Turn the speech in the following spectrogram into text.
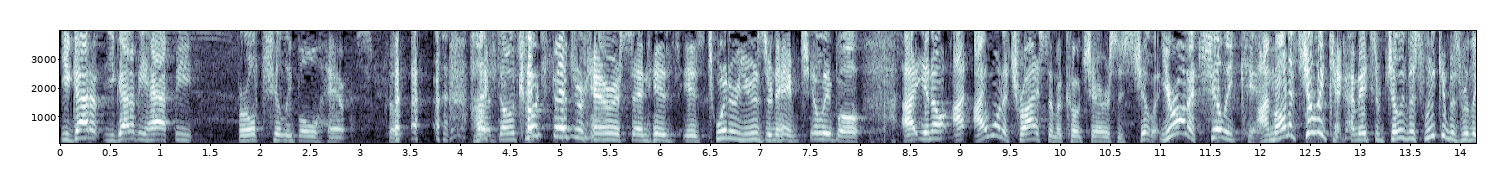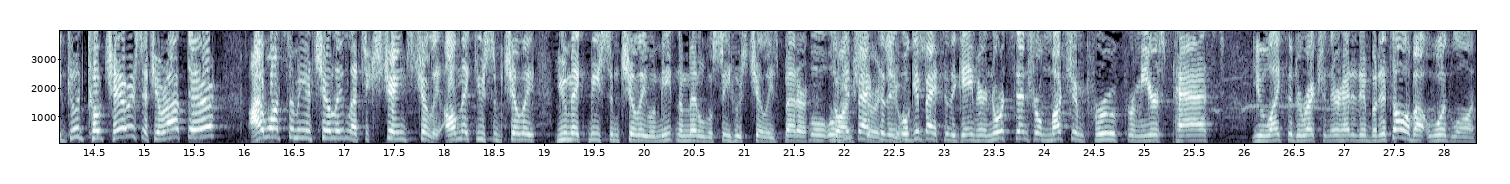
You gotta, you gotta be happy for old Chili Bowl Harris. Coach. Uh, don't? Coach Cedric Harris and his, his Twitter username, Chili Bowl. Uh, you know, I, I want to try some of Coach Harris's chili. You're on a chili kick. I'm on a chili kick. I made some chili this week. It was really good. Coach Harris, if you're out there, I want some of your chili. Let's exchange chili. I'll make you some chili. You make me some chili. We'll meet in the middle. We'll see whose chili's better. We'll, we'll I'm back sure to the we'll get back to the game here. North Central much improved from years past. You like the direction they're headed in, but it's all about Woodlawn.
